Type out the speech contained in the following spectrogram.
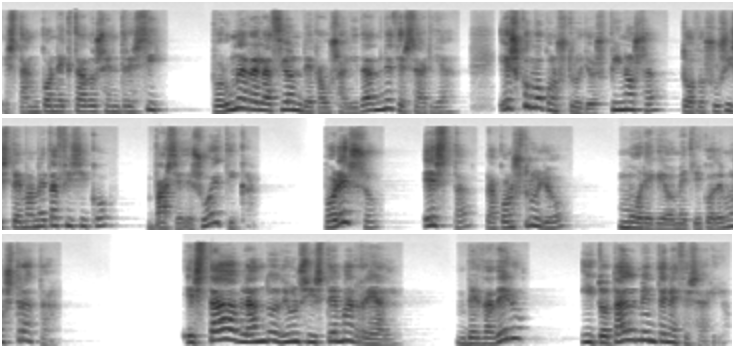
están conectados entre sí por una relación de causalidad necesaria, es como construyó Spinoza todo su sistema metafísico, base de su ética. Por eso, esta la construyó more geométrico demostrata. Está hablando de un sistema real, verdadero y totalmente necesario.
